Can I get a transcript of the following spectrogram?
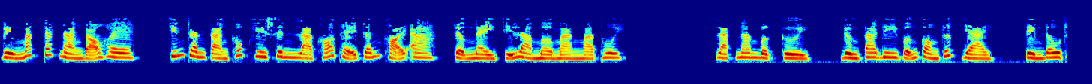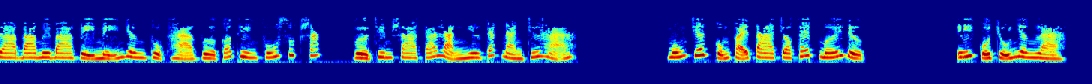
viền mắt các nàng đỏ hoe, chiến tranh tàn khốc hy sinh là khó thể tránh khỏi a, trận này chỉ là mờ màng mà thôi. Lạc Nam bật cười, đường ta đi vẫn còn rất dài, tìm đâu ra 33 vị mỹ nhân thuộc hạ vừa có thiên phú xuất sắc, vừa chim sa cá lặng như các nàng chứ hả? Muốn chết cũng phải ta cho phép mới được. ý của chủ nhân là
